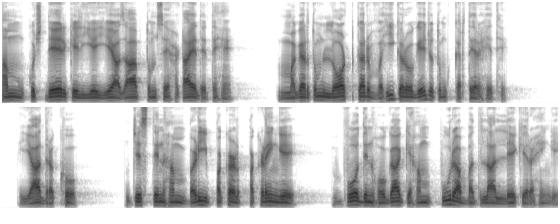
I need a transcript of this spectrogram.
ہم کچھ دیر کے لیے یہ عذاب تم سے ہٹائے دیتے ہیں، مگر تم لوٹ کر وہی کرو گے جو تم کرتے رہے تھے۔ یاد رکھو، جس دن ہم بڑی پکڑ پکڑیں گے، وہ دن ہوگا کہ ہم پورا بدلہ لے کے رہیں گے۔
